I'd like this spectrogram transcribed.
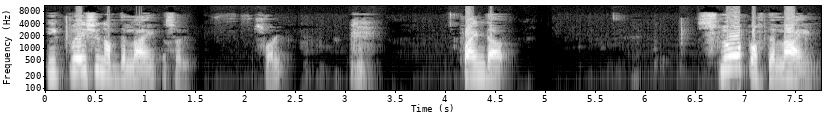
equation of the line, sorry, sorry. Find the slope of the line,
